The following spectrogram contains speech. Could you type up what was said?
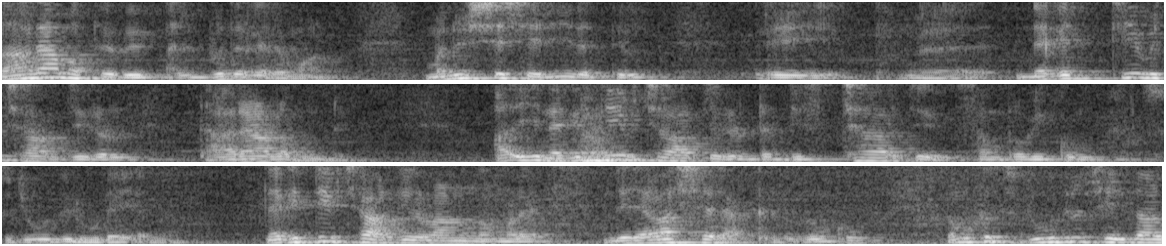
നാലാമത്തേത് അത്ഭുതകരമാണ്. മനുഷ്യ ശരീരത്തിൽ നെഗറ്റീവ് ചാർജുകൾ ധാരാളമുണ്ട്. ഈ നെഗറ്റീവ് ചാർജുകളുടെ ഡിസ്ചാർജ് സംഭവിക്കും സുജൂതിലൂടെ എന്ന്. നെഗറ്റീവ് ചാർജുകളാണ് നമ്മളെ നിരാശരാക്കുന്നത്. നോക്കൂ നമുക്ക് സുജൂതിൽ ചെയ്താൽ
